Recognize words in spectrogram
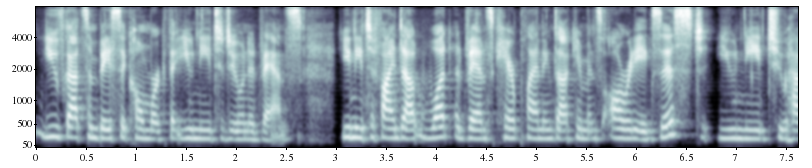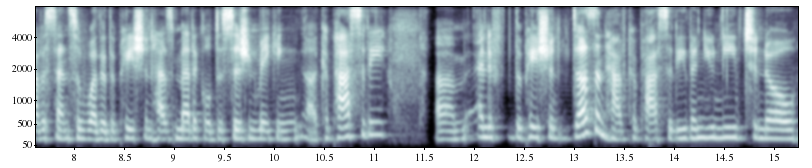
you've got some basic homework that you need to do in advance. You need to find out what advanced care planning documents already exist. You need to have a sense of whether the patient has medical decision making uh, capacity. Um, and if the patient doesn't have capacity, then you need to know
